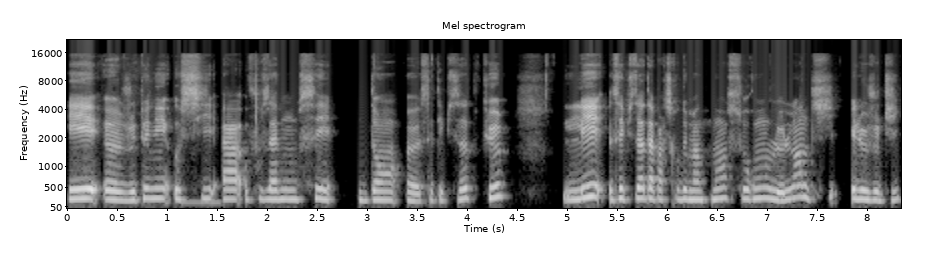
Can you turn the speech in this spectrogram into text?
Et je tenais aussi à vous annoncer dans, cet épisode que les épisodes à partir de maintenant seront le lundi et le jeudi.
